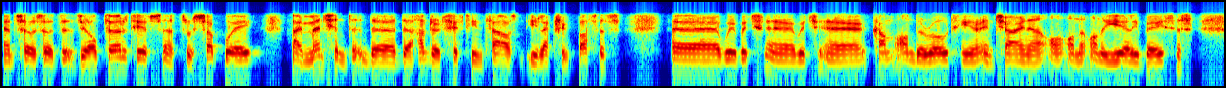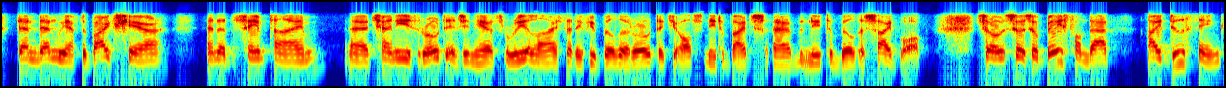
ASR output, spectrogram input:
And so so the, the alternatives through subway. I mentioned the the 115,000 electric buses, uh, which which come on the road here in China on on on a yearly basis. Then then we have the bike share, and at the same time uh, Chinese road engineers realize that if you build a road, that you also need to, buy, uh, need to build a sidewalk. So, so, so based on that, I do think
